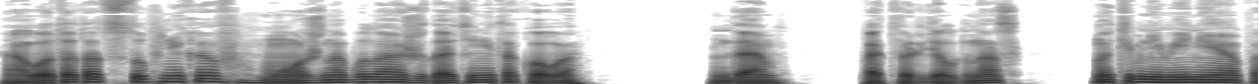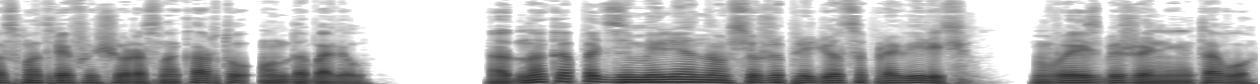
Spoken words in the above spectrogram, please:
А вот от отступников можно было ожидать и не такого. Да, — подтвердил Гнас, но тем не менее, посмотрев еще раз на карту, он добавил. Однако подземелье нам все же придется проверить, во избежание того.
